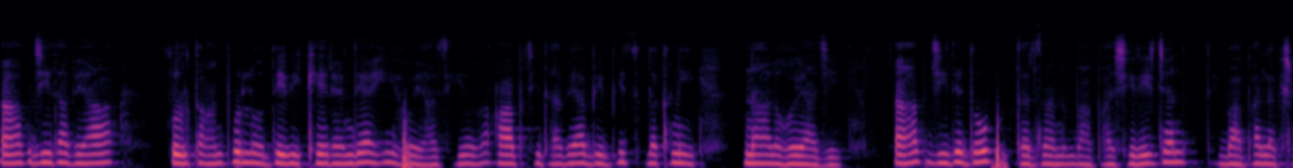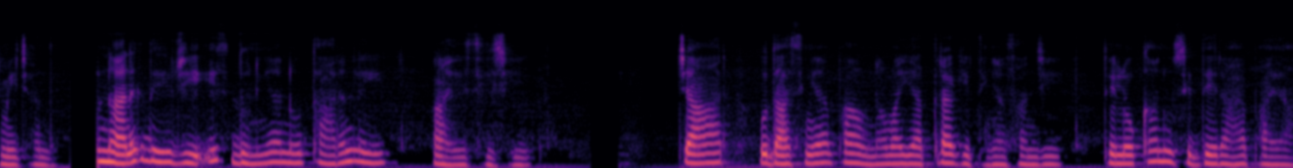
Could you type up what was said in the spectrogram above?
ਆਪ ਜੀ ਦਾ ਵਿਆਹ ਸੁਲਤਾਨਪੁਰ ਲੋਧੀ ਵਿਖੇ ਰਹਿੰਦਿਆਂ ਹੀ ਹੋਇਆ ਸੀ। ਆਪ ਜੀ ਦਾ ਵਿਆਹ ਬੀਬੀ ਸੁਲੱਖਣੀ ਨਾਲ ਹੋਇਆ ਜੀ। ਆਪ ਜੀ ਦੇ ਦੋ ਪੁੱਤਰ ਸਨ, ਬਾਬਾ ਸ਼੍ਰੀ ਚੰਦ ਅਤੇ ਬਾਬਾ ਲਕਸ਼ਮੀ ਚੰਦ ਗੁਰੂ ਨਾਨਕ ਦੇਵ ਜੀ ਇਸ ਦੁਨੀਆ ਨੂੰ ਤਾਰਨ ਲਈ ਆਏ ਸੀ, ਜੀ। ਚਾਰ ਉਦਾਸੀਆਂ ਭਾਵਨਾਵਾਂ ਯਾਤਰਾ ਕੀਤੀਆਂ ਸਨ, ਜੀ, ਤੇ ਲੋਕਾਂ ਨੂੰ ਸਿੱਧੇ ਰਾਹ ਪਾਇਆ।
